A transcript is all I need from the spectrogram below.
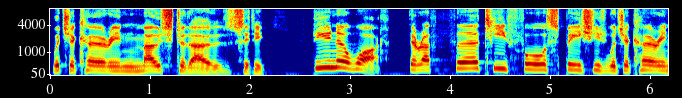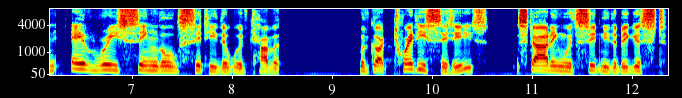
which occur in most of those cities. Do you know what? There are 34 species which occur in every single city that we've covered. We've got 20 cities, starting with Sydney, the biggest,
